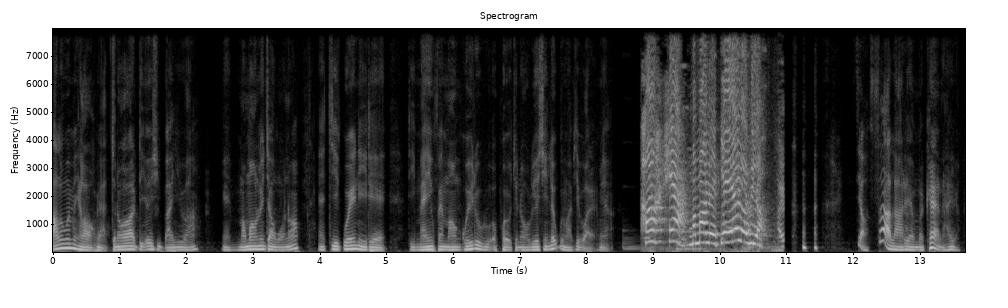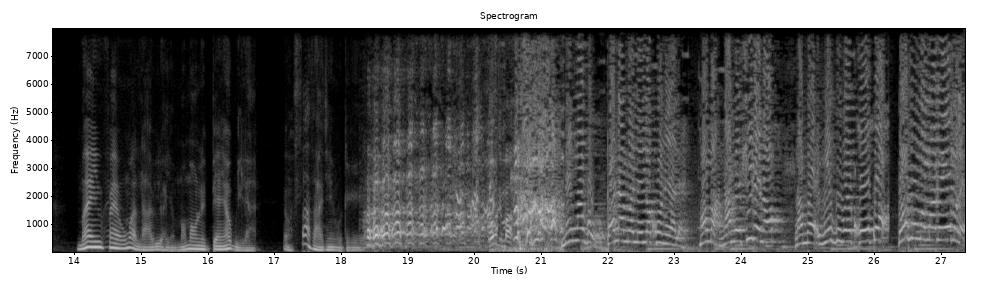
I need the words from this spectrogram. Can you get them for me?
အားလုံးပဲမင်္ဂလာပါခင်ဗျာကျွန်တော်က DH ပိုင်းကြီးပါငယ် မောင်မောင်လင်းကြောင်ပေါ့နော်အဲကြေကွဲနေတဲ့ဒီ Man U fan မောင်ခွေးတို့တို့အဖွဲ့ကိုကျွန်တော် reaction လုပ်ပေးမှာဖြစ်ပါတယ်ခင်ဗျာဟာဟဲ့မမလေးပြန်ရောက်လာပြီလားကြောက်စလာတဲ့မခန့်နိုင်ရော Man U fan ဟိုမှလာပြီးတော့ဟောမောင်မောင်လင်းပြန်ရောက်ပြီလားဟောစစားချင်းကိုတကယ်မင်းငါ့ကိုဘာနာမလေးလောက်ခွန်နေရလဲမမနာမည်ရှိတယ်နော်နာမည်အရင်ကပဲခေါ်ကွာဘာလို့မမလေးရမလဲ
